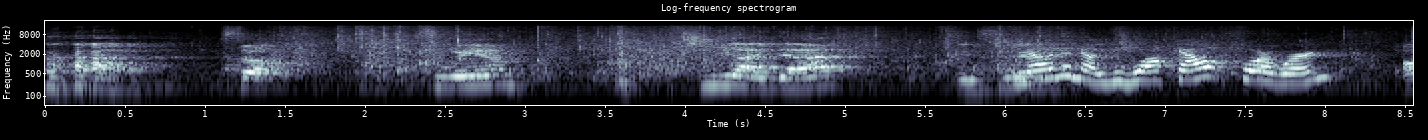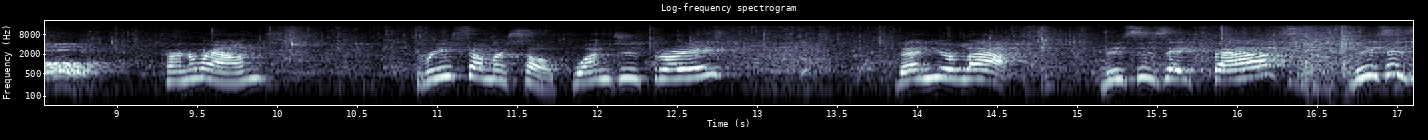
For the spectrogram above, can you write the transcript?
So swim, three like that, and swim. No, no, no. You walk out forward, Oh, turn around, three somersaults. One, two, three. Then your lap. This is a fast. This is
